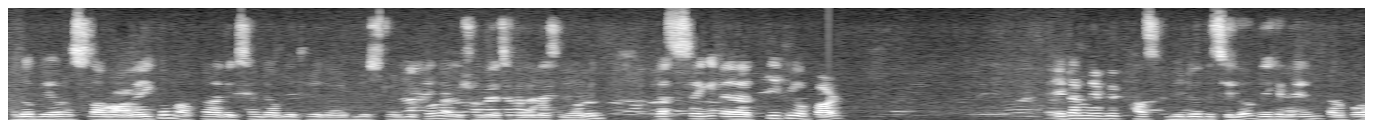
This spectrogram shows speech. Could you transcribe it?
হ্যালো বিহার আসসালামু আলাইকুম আপনারা দেখছেন W three live news twenty four আমি সঙ্গে আছি খালেদ হাসান রবিন এটা সে- আহ, তৃতীয় পার্ট এটা মেবি ফার্স্ট ভিডিওতে ছিল দেখে নিন। তারপর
